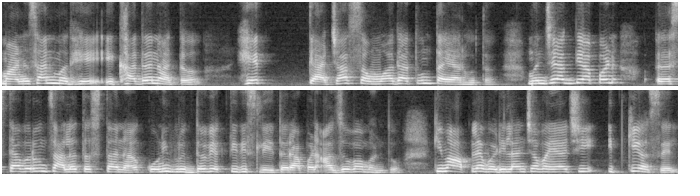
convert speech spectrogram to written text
माणसांमध्ये एखादं नातं हे त्याच्या संवादातून तयार होतं. म्हणजे अगदी आपण रस्त्यावरून चालत असताना कोणी वृद्ध व्यक्ती दिसली तर आपण आजोबा म्हणतो किंवा आपल्या वडिलांच्या वयाची इतकी असेल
